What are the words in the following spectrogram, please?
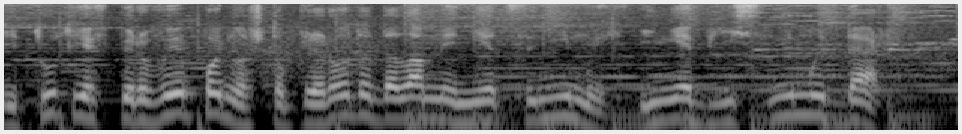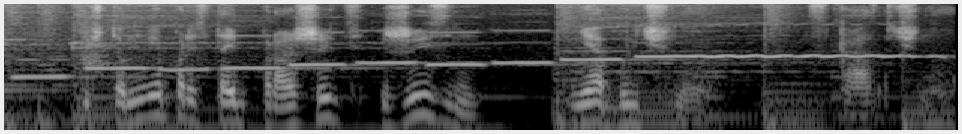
И тут я впервые понял, что природа дала мне неоценимый и необъяснимый дар, и что мне предстоит прожить жизнь необычную, сказочную.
